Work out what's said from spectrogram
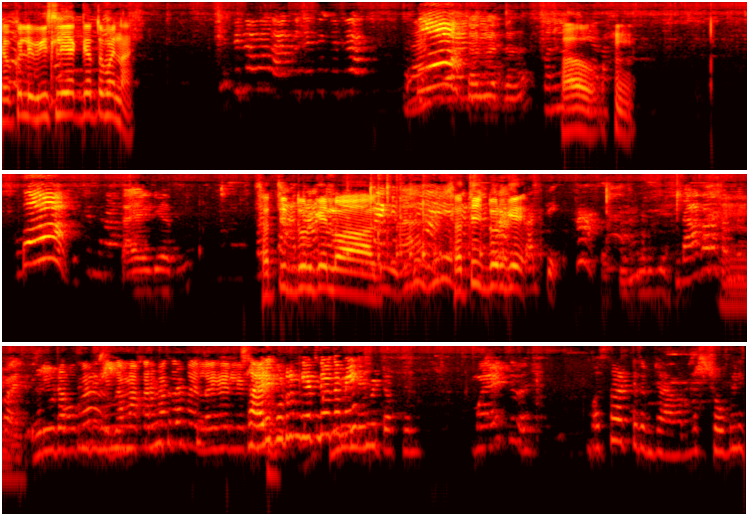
छोकुली वीसले एक देतो म्हणा हो सतीश दुर्गे लॉग। सतीश दुर्गे। साडी कुठून घेतली होती मी? मस्त वाटते तुमच्या अंगावर मस्त शोभली.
